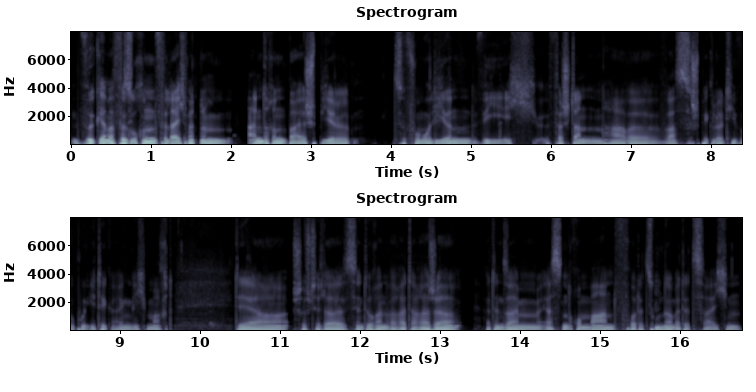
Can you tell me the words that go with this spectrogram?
würde gerne mal versuchen, vielleicht mit einem anderen Beispiel zu formulieren, wie ich verstanden habe, was spekulative Poetik eigentlich macht. Der Schriftsteller Senturan Varadaraja hat in seinem ersten Roman vor der Zunahme der Zeichen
